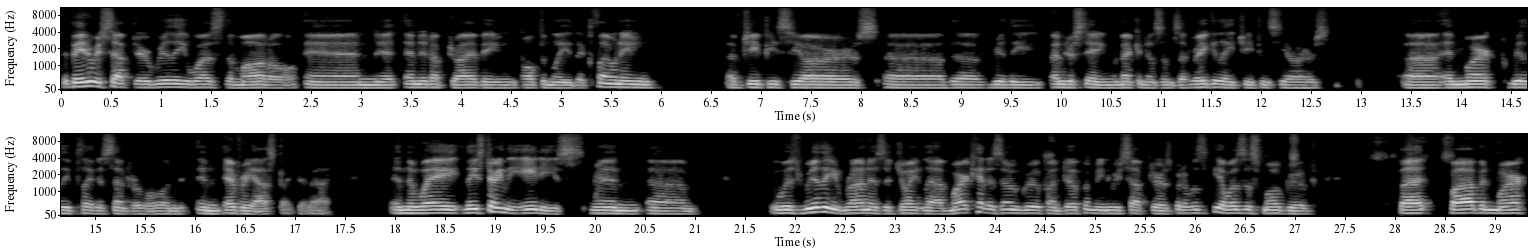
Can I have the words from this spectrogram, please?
the beta receptor really was the model, and it ended up driving ultimately the cloning of GPCRs, uh, the really understanding the mechanisms that regulate GPCRs. Uh, and Mark really played a central role in, in every aspect of that. In the way, at least during the 80s, when um, it was really run as a joint lab. Mark had his own group on dopamine receptors, but it was it was a small group. But Bob and Mark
